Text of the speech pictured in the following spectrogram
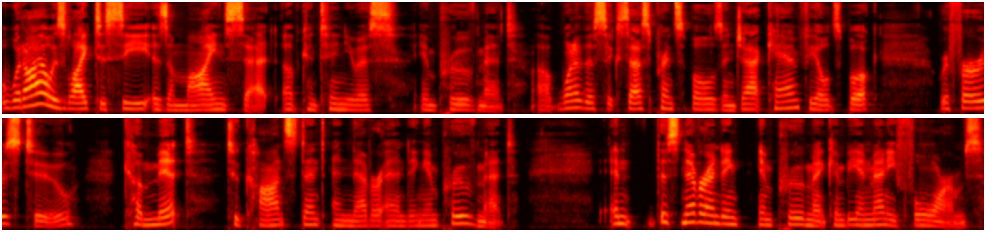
What I always like to see is a mindset of continuous improvement. Uh, one of the success principles in Jack Canfield's book refers to commit to constant and never ending improvement. And this never ending improvement can be in many forms,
